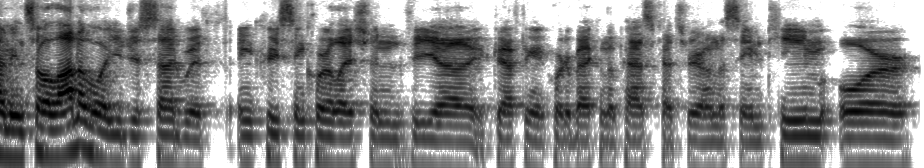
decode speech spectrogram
i mean so a lot of what you just said with increasing correlation via drafting a quarterback and the pass catcher on the same team or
